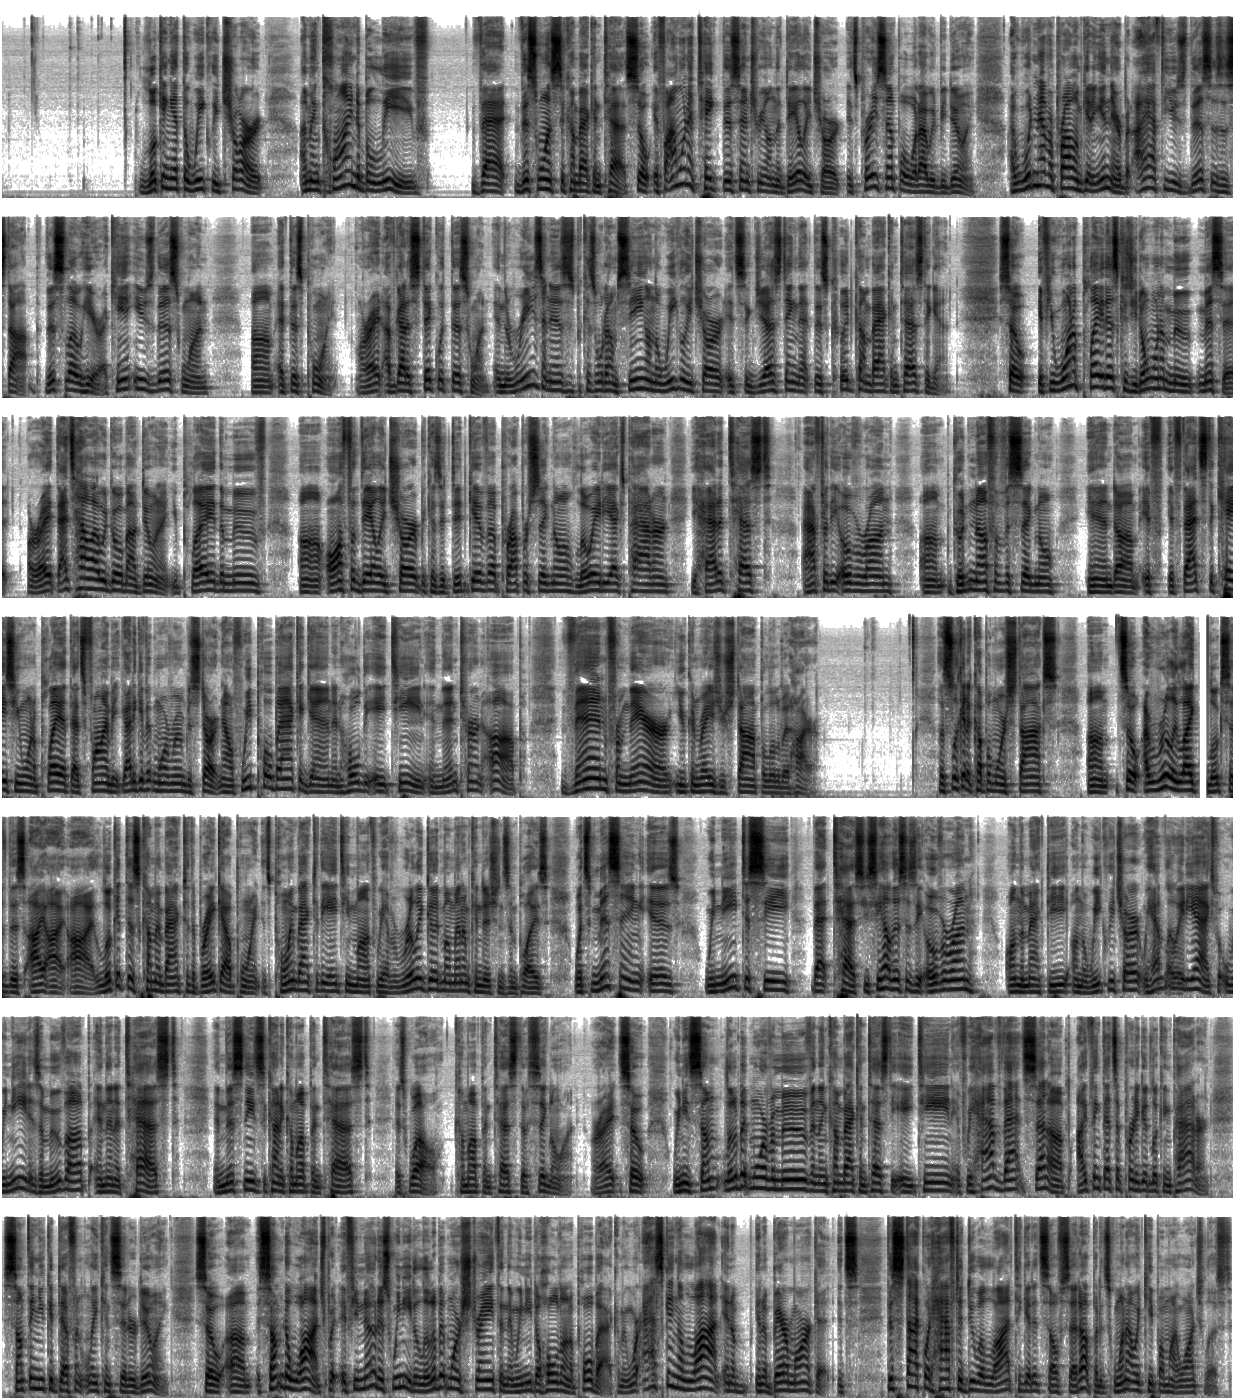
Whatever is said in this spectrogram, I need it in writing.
looking at the weekly chart, I'm inclined to believe that this wants to come back and test. So if I want to take this entry on the daily chart, it's pretty simple what I would be doing. I wouldn't have a problem getting in there, but I have to use this as a stop, this low here. I can't use this one um, at this point. All right, I've got to stick with this one. And the reason is, is because what I'm seeing on the weekly chart, it's suggesting that this could come back and test again. So if you want to play this because you don't want to move, miss it, all right, that's how I would go about doing it. You play the move uh, off of daily chart because it did give a proper signal, low ADX pattern. You had a test after the overrun, um, good enough of a signal. And um, if if that's the case, you want to play it, that's fine, but you got to give it more room to start. Now, if we pull back again and hold the 18 and then turn up, then from there you can raise your stop a little bit higher. Let's look at a couple more stocks. Um, so I really like looks of this III. Look at this coming back to the breakout point. It's pulling back to the 18 month. We have really good momentum conditions in place. What's missing is we need to see that test. You see how this is the overrun on the MACD on the weekly chart? We have low ADX, but what we need is a move up and then a test. And this needs to kind of come up and test as well. Come up and test the signal line. All right, so we need some little bit more of a move and then come back and test the 18. If we have that set up, I think that's a pretty good looking pattern. Something you could definitely consider doing. So um, something to watch. But if you notice, we need a little bit more strength and then we need to hold on a pullback. I mean, we're asking a lot in a in a bear market. It's this stock would have to do a lot to get itself set up, but it's one I would keep on my watch list.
